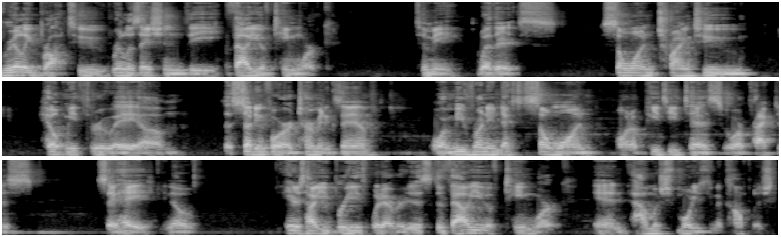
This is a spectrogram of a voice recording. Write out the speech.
really brought to realization the value of teamwork to me, whether it's someone trying to help me through a, um, studying for a term and exam or me running next to someone on a PT test or a practice, say, hey, you know, here's how you breathe, whatever it is. The value of teamwork and how much more you can accomplish.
